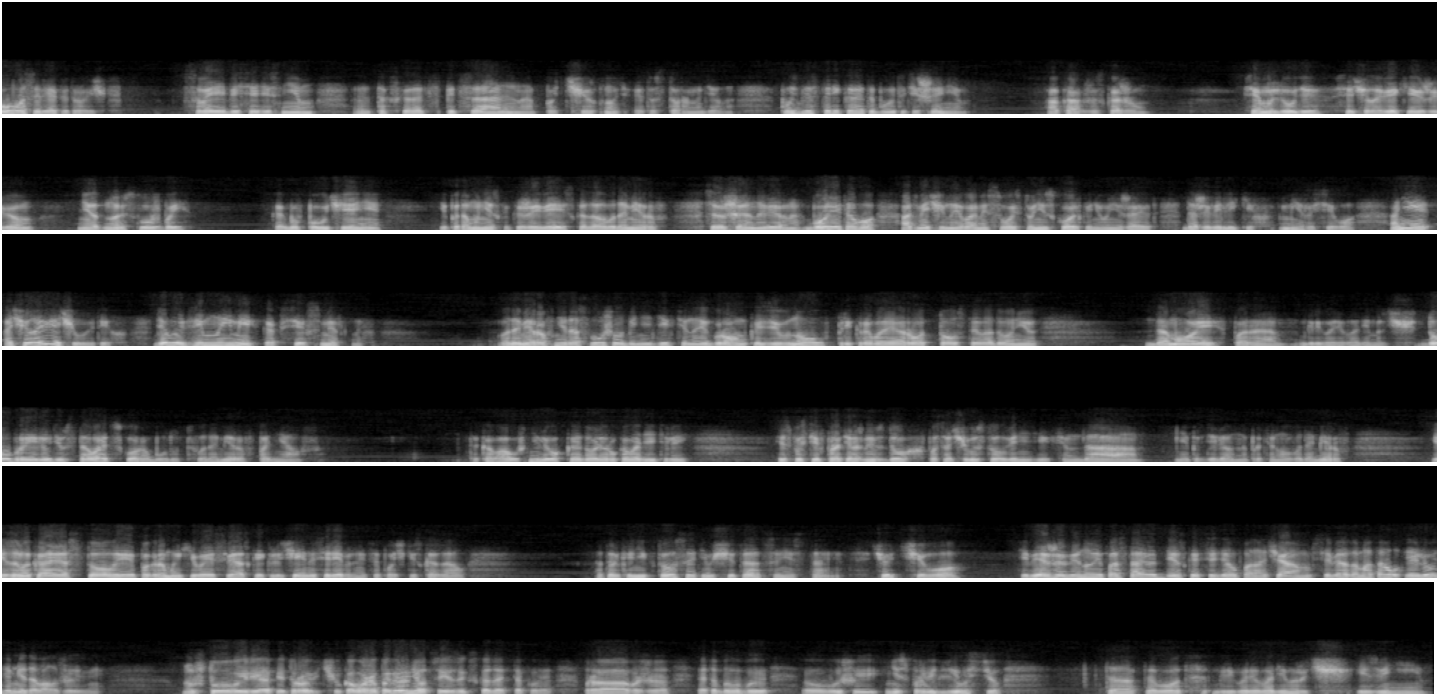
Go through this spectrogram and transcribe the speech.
Прошу вас, Илья Петрович». В своей беседе с ним, э, так сказать, специально подчеркнуть эту сторону дела. Пусть для старика это будет утешением. А как же, скажу. Все мы люди, все человеки, и живем не одной службой, как бы в поучении, и потому несколько живее, сказал Водомеров. Совершенно верно. Более того, отмеченные вами свойства нисколько не унижают даже великих мира сего. Они очеловечивают их, делают земными, как всех смертных. Водомеров не дослушал Бенедиктина и громко зевнул, прикрывая рот толстой ладонью. «Домой пора, Григорий Владимирович. Добрые люди вставать скоро будут». Водомеров поднялся. Такова уж нелегкая доля руководителей. И спустив протяжный вздох, посочувствовал Венедиктин. «Да», — неопределенно протянул Водомеров, и, замыкая стол и погромыхивая связкой ключей на серебряной цепочке, сказал, «А только никто с этим считаться не станет. Чуть чего». Тебе же вину и поставят, дескать, сидел по ночам, себя замотал и людям не давал жизни. Ну что вы, Илья Петрович, у кого же повернется язык сказать такое? Право же, это было бы высшей несправедливостью. Так-то вот, Григорий Владимирович, извини.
